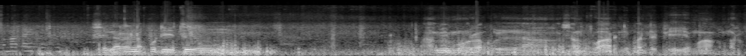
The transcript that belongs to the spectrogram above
Namatay ko. Sinara na po dito yung ah, memorable na sanctuary ni Padre Pio mga kabarok.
